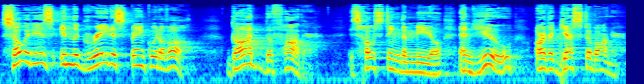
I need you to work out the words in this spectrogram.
So it is in the greatest banquet of all. God the Father is hosting the meal, and you are the guest of honor.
